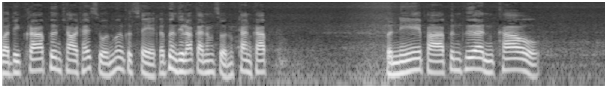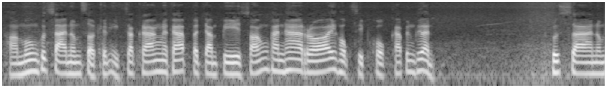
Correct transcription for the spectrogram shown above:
วัสดีครับเพื่อนชาวไทยสวนเมื่อนเกษตร และเพื่อนที่รักการทำสวนทุกท่านครับ วันนี้พาเพื่อนๆเข้าอามุงพุทรานมสดกันอีกสักครั้งนะครับ ประจำปี 2566 ครับเพื่อนๆพุทรานม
